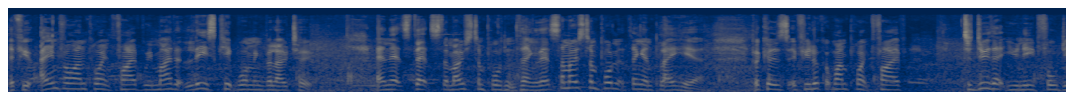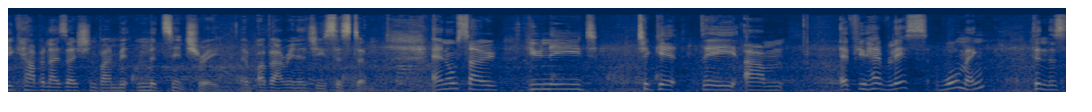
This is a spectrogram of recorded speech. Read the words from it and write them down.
if you aim for 1.5, we might at least keep warming below 2. And that's, that's the most important thing. That's the most important thing in play here. Because if you look at 1.5, to do that, you need full decarbonisation by mid-century of, of, our energy system. And also, you need to get the, um, if you have less warming, then there's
